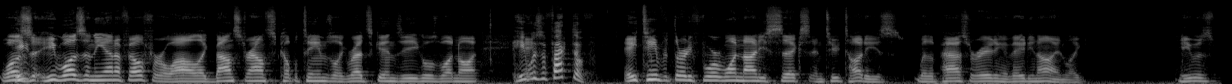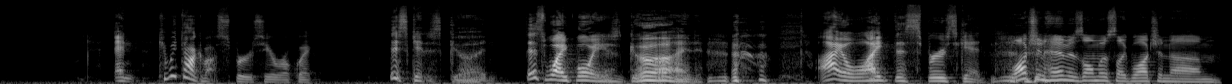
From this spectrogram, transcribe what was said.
was he, was in the NFL for a while, like bounced around a couple teams like Redskins, Eagles, whatnot. he was effective. 18 for 34, 196, and two tutties with a passer rating of 89. Like he was And can we talk about Spruce here real quick? this kid is good. This white boy is good. I like this spruce kid. Watching him is almost like watching um,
